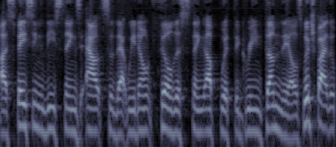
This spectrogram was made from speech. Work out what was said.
uh, spacing these things out so that we don't fill this thing up with the green thumbnails, which, by the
